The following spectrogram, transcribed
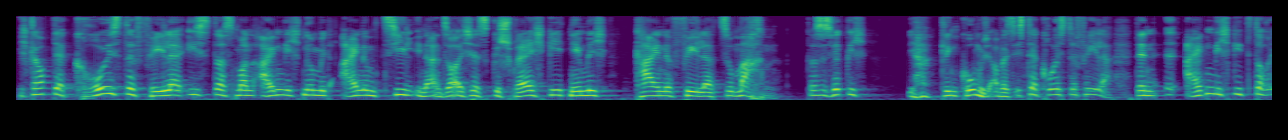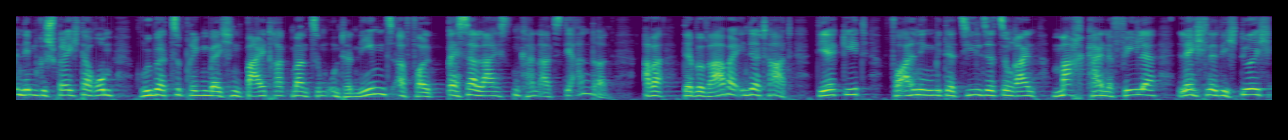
Ich glaube, der größte Fehler ist, dass man eigentlich nur mit einem Ziel in ein solches Gespräch geht, nämlich keine Fehler zu machen. Das ist wirklich, ja, klingt komisch, aber es ist der größte Fehler. Denn äh, eigentlich geht es doch in dem Gespräch darum, rüberzubringen, welchen Beitrag man zum Unternehmenserfolg besser leisten kann als die anderen. Aber der Bewerber in der Tat, der geht vor allen Dingen mit der Zielsetzung rein, mach keine Fehler, lächle dich durch,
